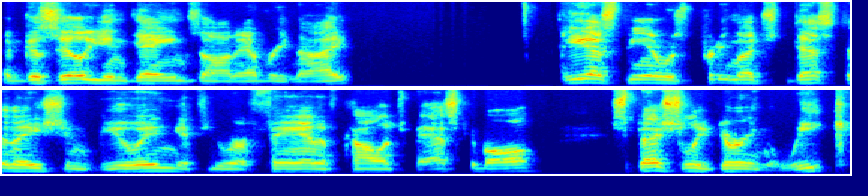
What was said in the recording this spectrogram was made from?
a gazillion games on every night. ESPN was pretty much destination viewing if you were a fan of college basketball, especially during the week.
